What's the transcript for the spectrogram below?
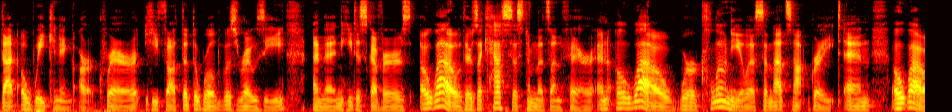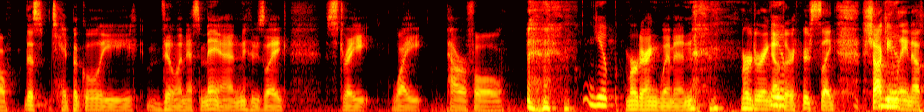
that awakening arc where he thought that the world was rosy and then he discovers oh wow there's a caste system that's unfair and oh wow we're colonialists and that's not great and oh wow this typically villainous man who's like straight white powerful yep murdering women murdering Yep. others. Like, shockingly Yep. enough,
